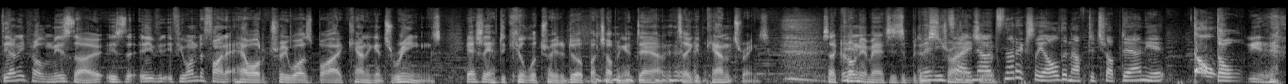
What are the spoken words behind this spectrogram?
The only problem is, though, is that even if you wanted to find out how old a tree was by counting its rings, you actually have to kill the tree to do it by chopping it down so you could count its rings. So cromnyomancy is a bit And of a then you'd say, no, it's not actually old enough to chop down yet. Of- Oh, yeah.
